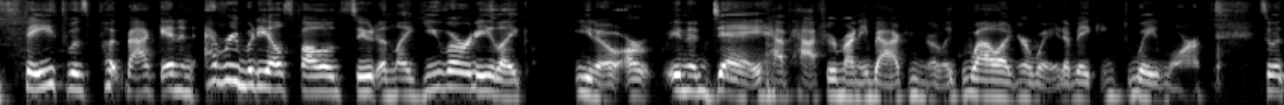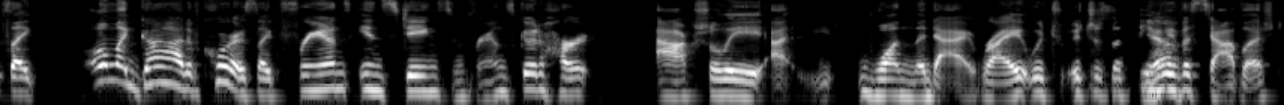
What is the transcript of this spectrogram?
faith was put back in and everybody else followed suit. And like you've already like you know are in a day have half your money back and you're like well on your way to making way more. So it's like oh my god of course like fran's instincts and fran's good heart actually uh, won the day right? Which which is a theme Yeah. we've established.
